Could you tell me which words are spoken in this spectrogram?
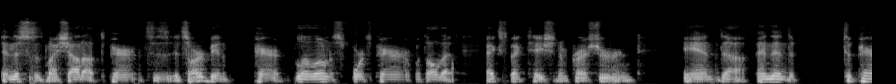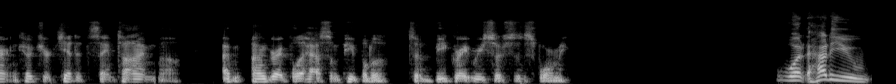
and this is my shout out to parents, is it's hard being a parent, let alone a sports parent with all that expectation and pressure, and and uh, and then to to parent and coach your kid at the same time. Uh, I'm I'm grateful to have some people to to be great resources for me. What? How do you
